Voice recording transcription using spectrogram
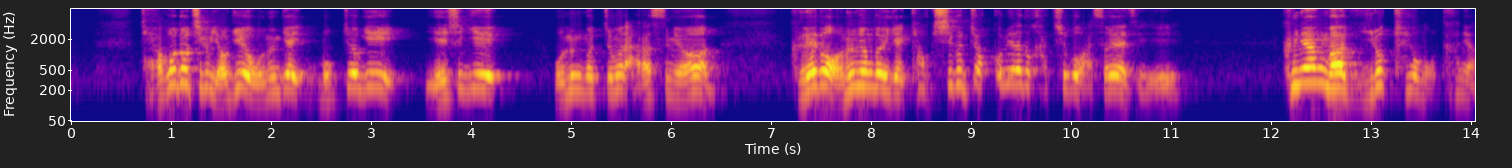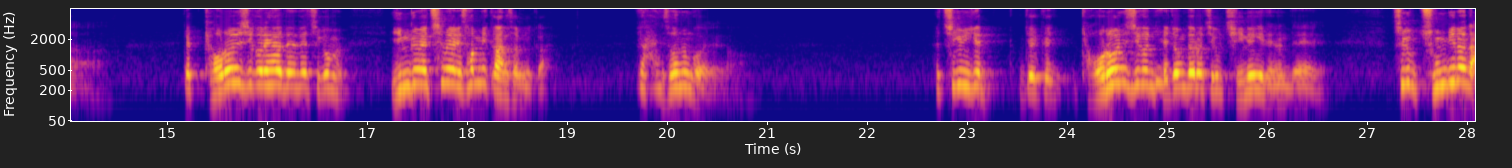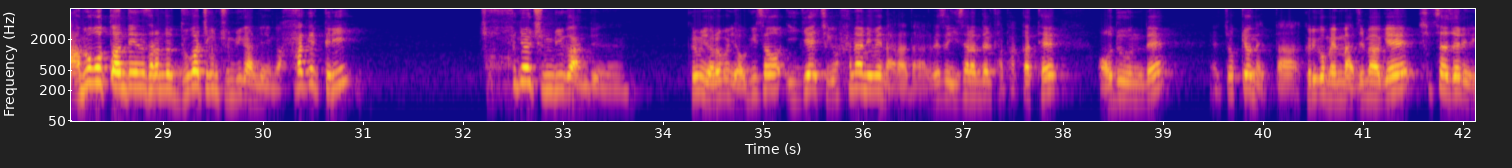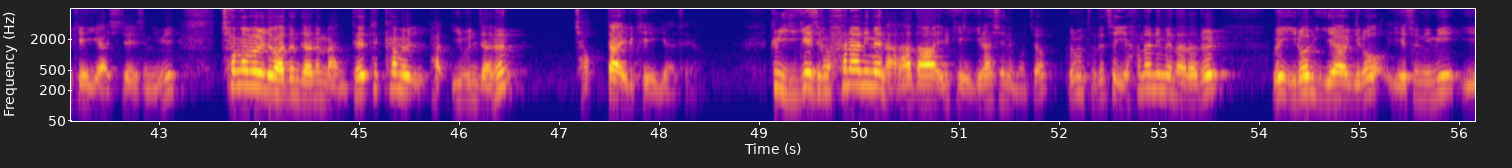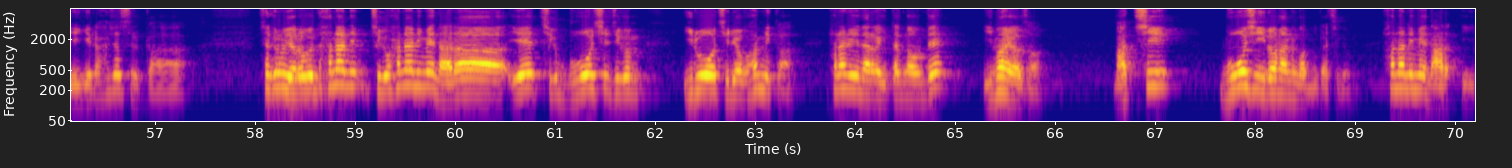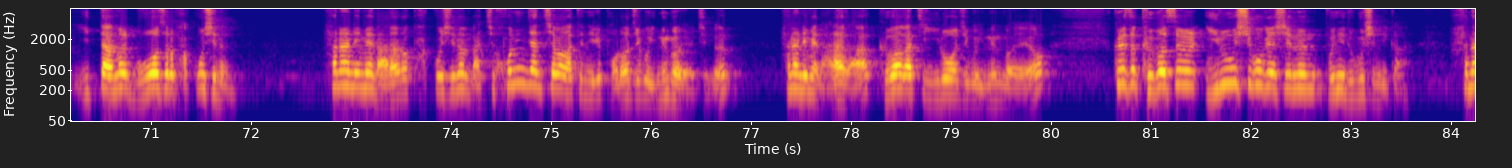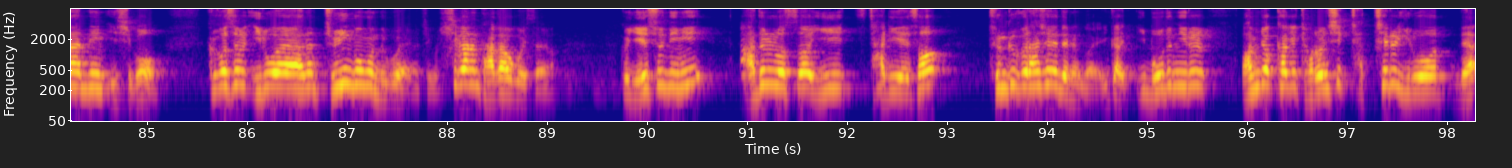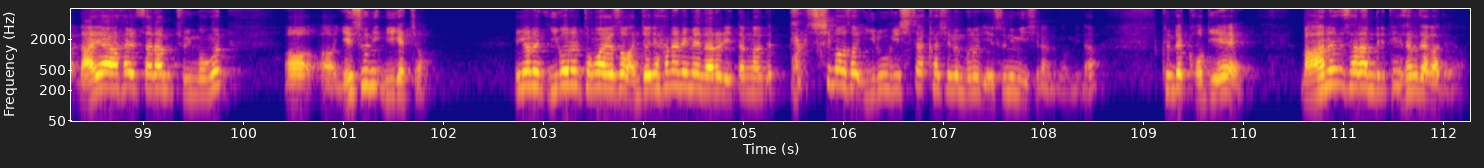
적어도 지금 여기에 오는 게 목적이 예식이 오는 것쯤은 알았으면 그래도 어느 정도 이게 격식은 조금이라도 갖추고 왔어야지. 그냥 막 이렇게 오면 어떡하냐. 그러니까 결혼식을 해야 되는데 지금 임금의 체면이 섭니까 안 섭니까? 이게 안 서는 거예요. 지금 이게, 결혼식은 예정대로 지금 진행이 되는데 지금 준비는 아무것도 안 되는 사람들 누가 지금 준비가 안 되는가? 하객들이 전혀 준비가 안 되는. 그러면 여러분 여기서 이게 지금 하나님의 나라다. 그래서 이 사람들 다 바깥에 어두운데 쫓겨냈다. 그리고 맨 마지막에 14절에 이렇게 얘기하시죠. 예수님이 청함을 받은 자는 많되 택함을 받- 입은 자는 적다 이렇게 얘기하세요. 그럼 이게 지금 하나님의 나라다 이렇게 얘기를 하시는 거죠. 그러면 도대체 이 하나님의 나라를 왜 이런 이야기로 예수님이 이 얘기를 하셨을까? 자, 그러면 여러분 하나님 지금 하나님의 나라에 지금 무엇이 지금 이루어지려고 합니까? 하나님의 나라가 이 땅 가운데 임하여서 마치 무엇이 일어나는 겁니까 지금? 하나님의 나라 이, 이 땅을 무엇으로 바꾸시는 하나님의 나라로 바꾸시는 마치 혼인 잔치와 같은 일이 벌어지고 있는 거예요 지금 하나님의 나라가 그와 같이 이루어지고 있는 거예요. 그래서 그것을 이루시고 계시는 분이 누구십니까? 하나님이시고 그것을 이루어야 하는 주인공은 누구예요? 지금 시간은 다가오고 있어요. 그 예수님이 아들로서 이 자리에서 등극을 하셔야 되는 거예요. 그러니까 이 모든 일을 완벽하게 결혼식 자체를 이루어 놔야 할 사람 주인공은 어, 어, 예수님이겠죠. 그러니까는 이거를 통하여서 완전히 하나님의 나라를 이 땅 가운데 탁 심어서 이루기 시작하시는 분은 예수님이시라는 겁니다. 그런데 거기에 많은 사람들이 대상자가 돼요.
